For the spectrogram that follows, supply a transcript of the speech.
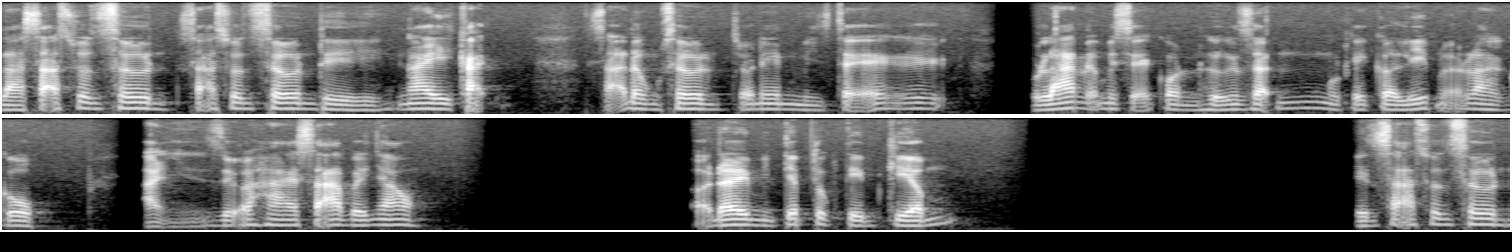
là xã Xuân Sơn. Xã Xuân Sơn thì ngay cạnh xã Đồng Sơn, cho nên mình sẽ, một lát nữa mình sẽ còn hướng dẫn một cái clip nữa là gộp ảnh giữa hai xã với nhau. Ở đây mình tiếp tục tìm kiếm. Đến xã Xuân Sơn.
